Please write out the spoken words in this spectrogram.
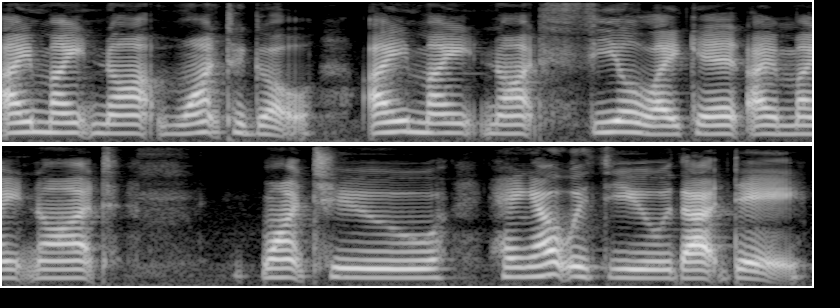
I might not want to go. I might not feel like it. I might not want to hang out with you that day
